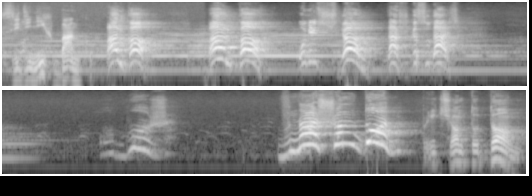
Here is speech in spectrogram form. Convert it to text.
Среди них банку. Банко! Банко! Умерщвлен наш государь! О, Боже! В нашем доме! При чем тут дом?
